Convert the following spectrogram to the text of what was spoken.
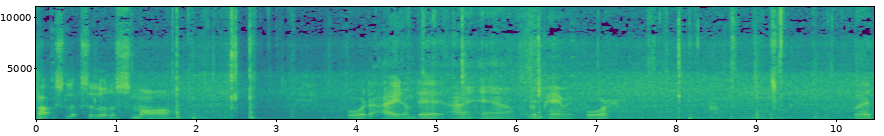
Box looks a little small for the item that I am preparing for. But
